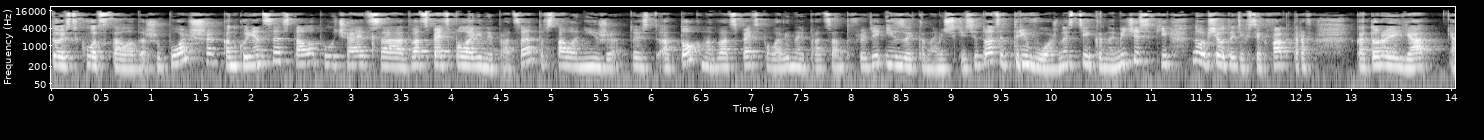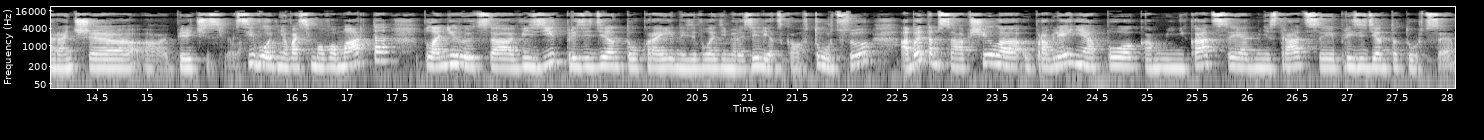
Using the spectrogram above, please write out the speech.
То есть квот стало даже больше, конкуренция стала, получается, 25,5% стала ниже. То есть отток на 25,5% людей из-за экономической ситуации, тревожности, экономически, ну вообще вот этих всех факторов, которые я раньше э, перечислила. Сегодня, 8 марта, планируется визит президента Украины Владимира Зеленского в Турцию. Об этом сообщило Управление по коммуникации администрации президента Турции.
